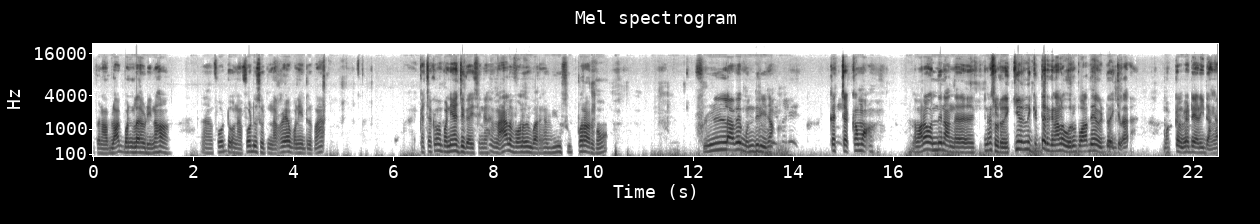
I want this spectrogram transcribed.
இப்போ நான் vlog பண்ணல அப்படின்னா ஃபோட்டோ நான் ஃபோட்டோ ஷூட் நிறையா பண்ணிகிட்டு இருப்பேன் எக்கச்சக்கமாக பண்ணியாச்சு கைஸுங்க மேலே போனதும் பாருங்கள் வியூ சூப்பராக இருக்கும். ஃபுல்லாகவே முந்திரி தான் எக்கச்சக்கமாக இந்த மரம் வந்து நான் அந்த என்ன சொல்கிறது கீழேருந்து கிட்ட இருக்கனால ஒரு பழத்தையும் விட்டு வைக்கல. மக்கள் வேட்டையாடிட்டாங்க.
